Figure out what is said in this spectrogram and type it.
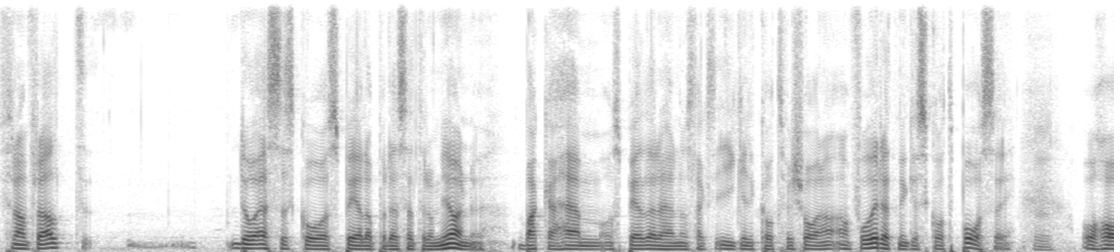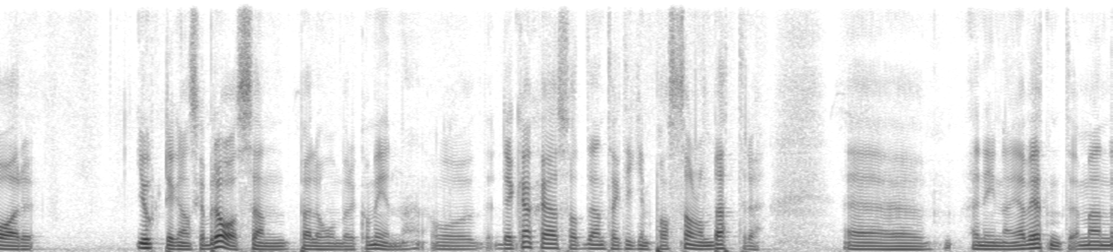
framförallt då SSK spelar på det sättet de gör nu. Backa hem och spelar det här någon slags igelkottförsvar. Han, han får ju rätt mycket skott på sig. Mm. Och har gjort det ganska bra sen Pelle Holmberg kom in. Och det kanske är så att den taktiken passar honom bättre eh, än innan. Jag vet inte. Men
